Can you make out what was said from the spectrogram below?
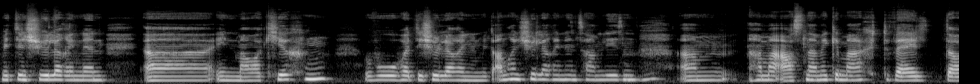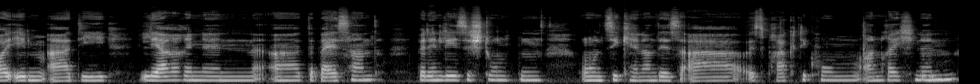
mit den Schülerinnen äh, in Mauerkirchen, wo halt die Schülerinnen mit anderen Schülerinnen zusammenlesen, mhm. ähm, haben wir Ausnahme gemacht, weil da eben auch die Lehrerinnen äh, dabei sind bei den Lesestunden und sie können das auch als Praktikum anrechnen. Mhm.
